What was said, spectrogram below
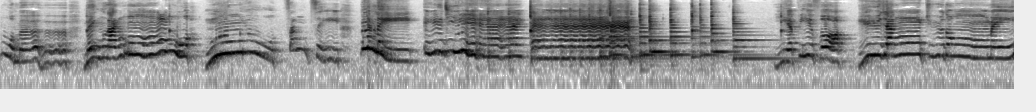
过门，明人我五岳张嘴不离间，一边佛与人举动眉，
